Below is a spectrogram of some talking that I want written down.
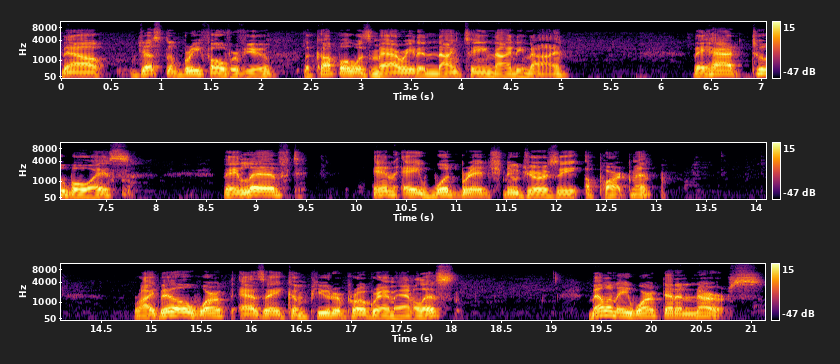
Now, just a brief overview. The couple was married in 1999. They had two boys. They lived in a Woodbridge, New Jersey apartment. Right? Bill worked as a computer program analyst. Melanie worked as a nurse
